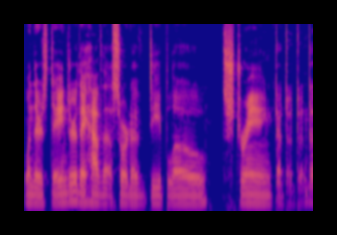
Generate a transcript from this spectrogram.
when there's danger, they have that sort of deep, low string, da, da, da,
